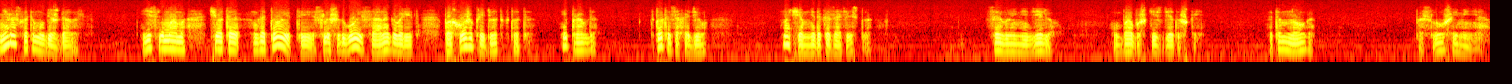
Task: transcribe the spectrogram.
Не раз в этом убеждалась. Если мама что-то готовит и слышит Гуиса, она говорит, похоже, придет кто-то. И правда, кто-то заходил. Ну, чем не доказательство? Целую неделю у бабушки с дедушкой. Это много. Послушай меня.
